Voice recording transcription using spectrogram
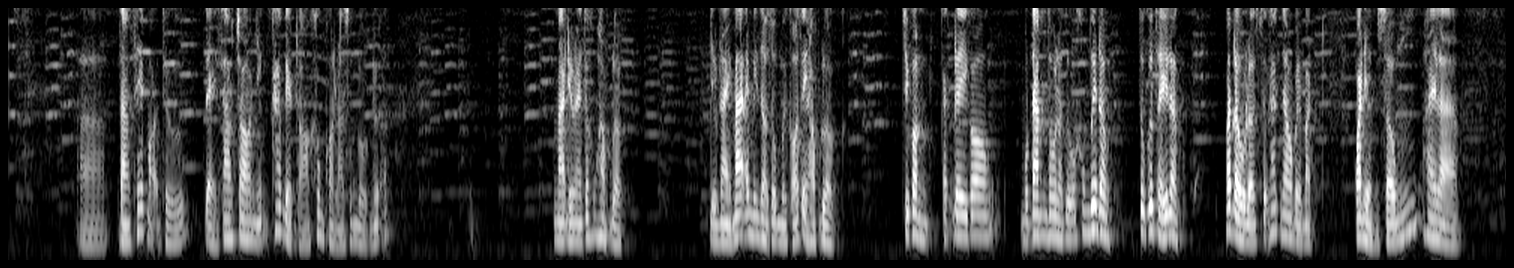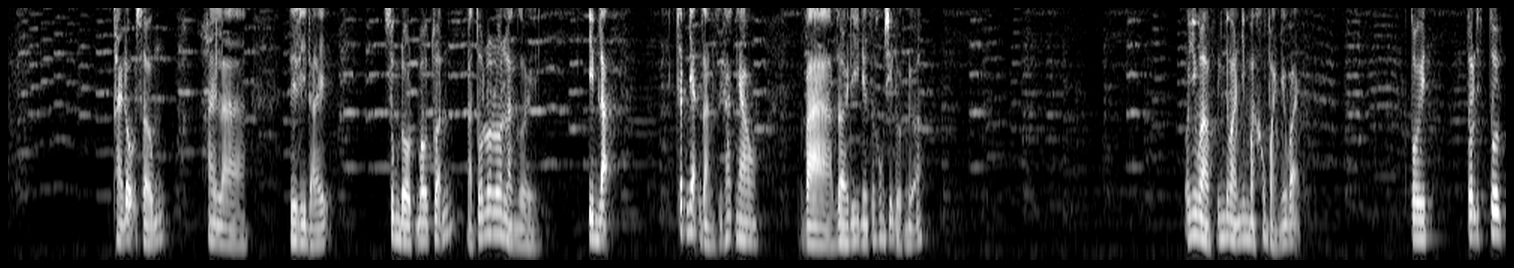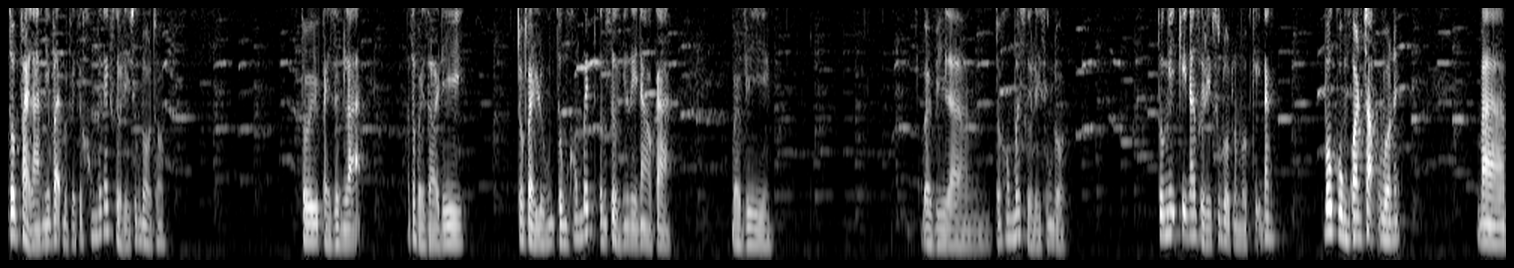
uh, dàn xếp mọi thứ để sao cho những khác biệt đó không còn là xung đột nữa. Mà điều này tôi không học được. Điều này mãi đến bây giờ tôi mới có thể học được. Chứ còn cách đây có một năm thôi là tôi cũng không biết đâu. Tôi cứ thấy là bắt đầu là sự khác nhau về mặt quan điểm sống hay là thái độ sống hay là gì gì đấy. Xung đột mâu thuẫn là tôi luôn luôn là người im lặng chấp nhận rằng sự khác nhau và rời đi nếu tôi không chịu được nữa. Ô, nhưng mà nhưng mà nhưng mà không phải như vậy. Tôi tôi tôi tôi phải làm như vậy bởi vì tôi không biết cách xử lý xung đột thôi. Tôi phải dừng lại tôi phải rời đi. Tôi phải lúng túng không biết ứng xử như thế nào cả. Bởi vì bởi vì là tôi không biết xử lý xung đột. Tôi nghĩ kỹ năng xử lý xung đột là một kỹ năng vô cùng quan trọng luôn ấy. Mà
